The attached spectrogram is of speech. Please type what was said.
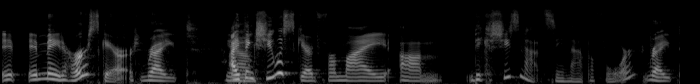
it it made her scared Right. I think she was scared for my um because she's not seen that before. Right.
